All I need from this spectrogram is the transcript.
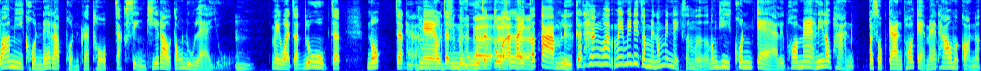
ว่ามีคนได้รับผลกระทบจากสิ่งที่เราต้องดูแลอยู่อืมไม่ว่าจะลูกจะนก จะเออแมวจะหนูเออจะตัวเอออะไรเออก็ตามหรือกระทั่งว่าไม่ไม่ได้จำเป็นต้องเป็นเด็กเสมอ บางทีคนแก่หรือพ่อแม่นี่เราผ่านประสบการณ์พ่อแก่แม่เฒ่ามาก่อนเนอะ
